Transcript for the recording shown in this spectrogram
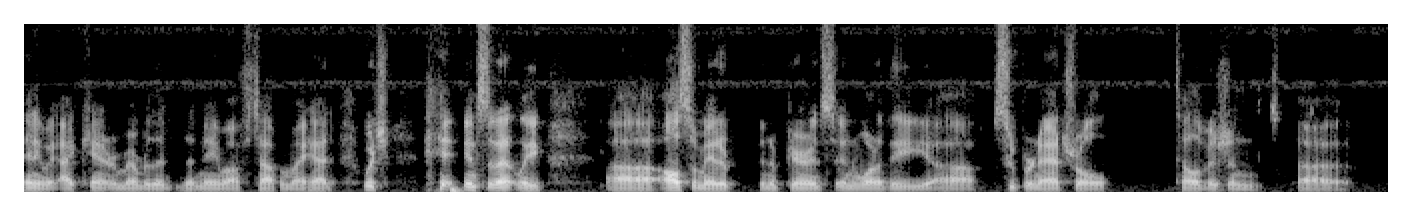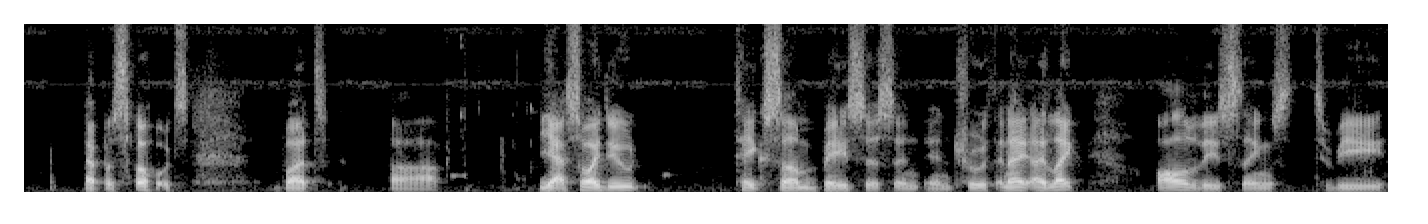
Anyway, I can't remember the, the name off the top of my head, which incidentally uh, also made a, an appearance in one of the uh, supernatural television uh, episodes. But uh, yeah, so I do take some basis in, in truth, and I, I like all of these things to be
